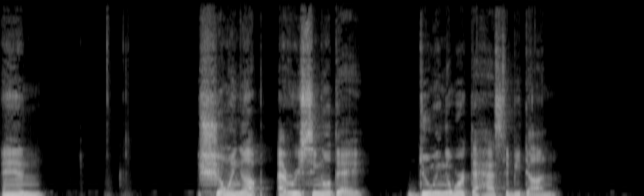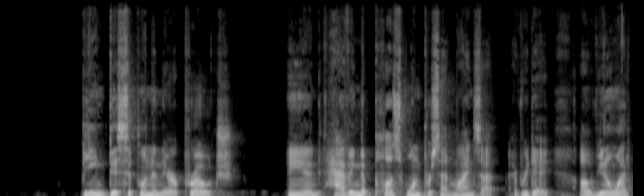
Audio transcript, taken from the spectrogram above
And showing up every single day, doing the work that has to be done, being disciplined in their approach and having the plus 1 mindset every day of, you know what?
